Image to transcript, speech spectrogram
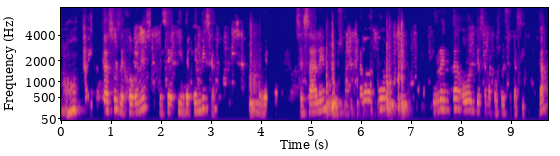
Ha habido casos de jóvenes que se independizan, se salen, buscan trabajo, su renta o empiezan a construir su casita,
